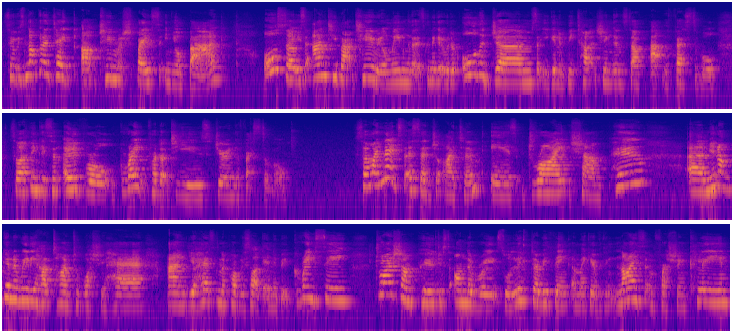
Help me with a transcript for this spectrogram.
So it's not going to take up too much space in your bag. Also, it's antibacterial, meaning that it's going to get rid of all the germs that you're going to be touching and stuff at the festival. So I think it's an overall great product to use during a festival. So my next essential item is dry shampoo. Um, you're not going to really have time to wash your hair and your hair's going to probably start getting a bit greasy. Dry shampoo just on the roots will lift everything and make everything nice and fresh and clean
